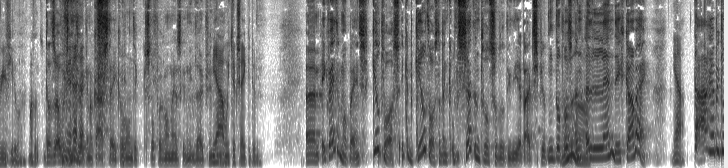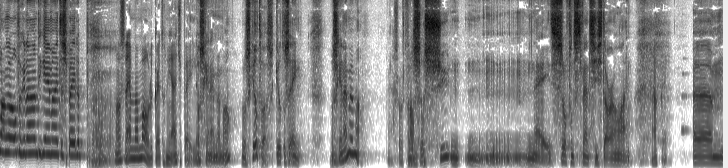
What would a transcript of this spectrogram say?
reviewen. Maar goed. Dat is overigens niet hoe ik in elkaar steek hoor, want ik stop er gewoon mee als ik het niet leuk vind. Ja, moet je ook zeker doen. Ehm, ik weet hem opeens. Guild Wars. Ik heb Guild Wars. Daar ben ik ontzettend trots op dat ik die heb uitgespeeld. Want dat was Oh. een ellendig karwei. Ja, Daar heb ik lang over gedaan die game uit te spelen. Dat was een MMO. Dat kan je toch niet uitspelen? was geen MMO. Dat was Guild Wars. Guild Wars 1. Dat was geen MMO. Ja, een soort Dat van. was su... Nee, het is van Fantasy Star Online. Oké. Ehm,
